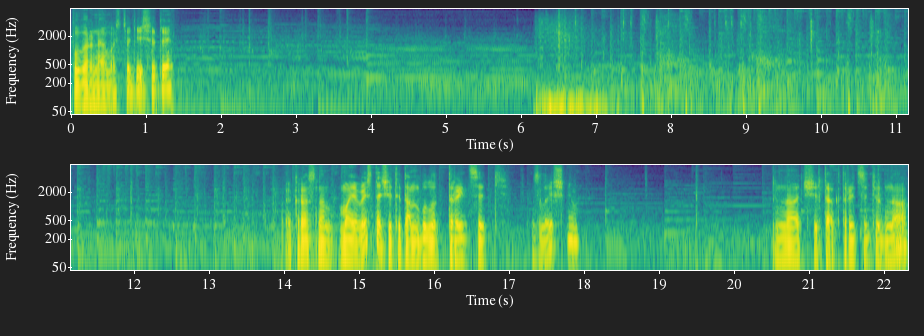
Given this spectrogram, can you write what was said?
Повернемось тоді сюди. Якраз нам має вистачити, там було 30 з лишнім. Наче так, 31.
